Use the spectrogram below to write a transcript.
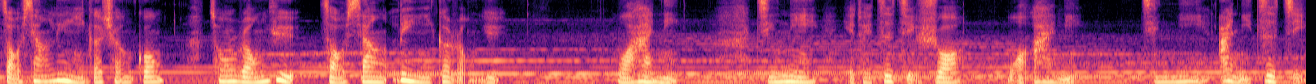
走向另一个成功，从荣誉走向另一个荣誉。我爱你，请你。也对自己说：“我爱你，请你爱你自己，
